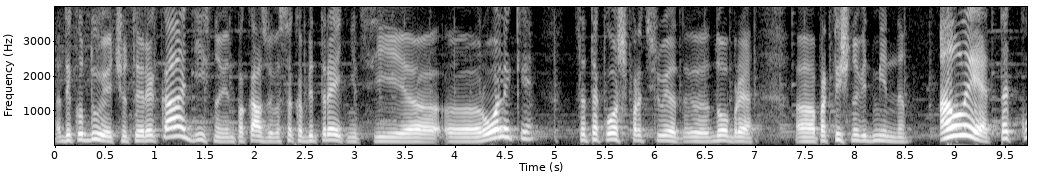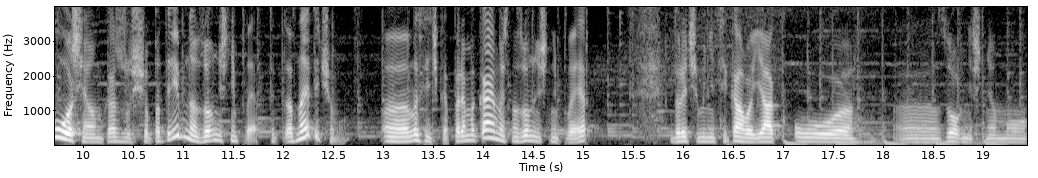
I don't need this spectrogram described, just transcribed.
декодує 4К, дійсно він показує високобітрейтні ці е, е, ролики. Це також працює е, добре, практично відмінно. Але також я вам кажу, що потрібно зовнішній плеєр. А знаєте чому? Е, Лисичка, перемикаємось на зовнішній плеєр. До речі, мені цікаво, як у е, зовнішньому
